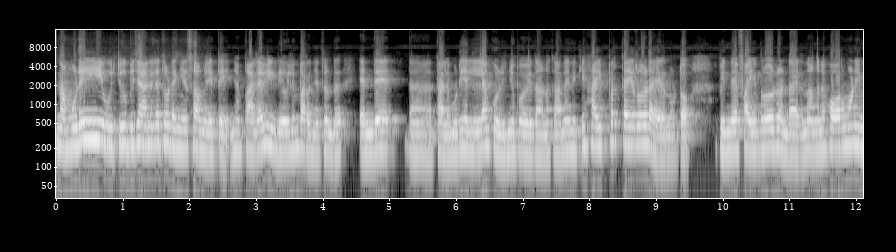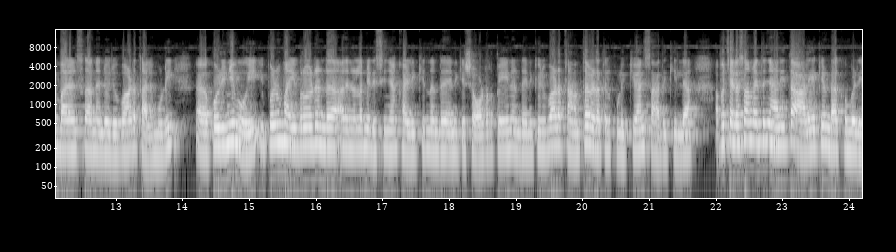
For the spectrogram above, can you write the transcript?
നമ്മുടെ ഈ യൂട്യൂബ് ചാനൽ തുടങ്ങിയ സമയത്തെ ഞാൻ പല വീഡിയോയിലും പറഞ്ഞിട്ടുണ്ട്. എന്റെ തലമുടി എല്ലാം കൊഴിഞ്ഞു പോയതാണ്. കാരണം എനിക്ക് ഹൈപ്പർ തൈറോയിഡ് ആയിരുന്നു കേട്ടോ. പിന്നെ ഫൈബ്രോയിഡ് ഉണ്ടായിരുന്നു. അങ്ങനെ ഹോർമോൺ ഇംബാലൻസ് കാരണം എന്റെ ഒരുപാട് തലമുടി കൊഴിഞ്ഞു പോയി. ഇപ്പോഴും ഫൈബ്രോയിഡ് ഉണ്ട്. അതിനുള്ള മെഡിസിൻ ഞാൻ കഴിക്കുന്നുണ്ട്. എനിക്ക് ഷോൾഡർ പെയിൻ ഉണ്ട്. എനിക്ക് ഒരുപാട് തണുത്ത വെള്ളത്തിൽ കുളിക്കുവാൻ സാധിക്കില്ല. അപ്പോൾ ചില സമയത്ത് ഞാൻ ഈ താളിയൊക്കെ ഉണ്ടാക്കുമ്പോഴേ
